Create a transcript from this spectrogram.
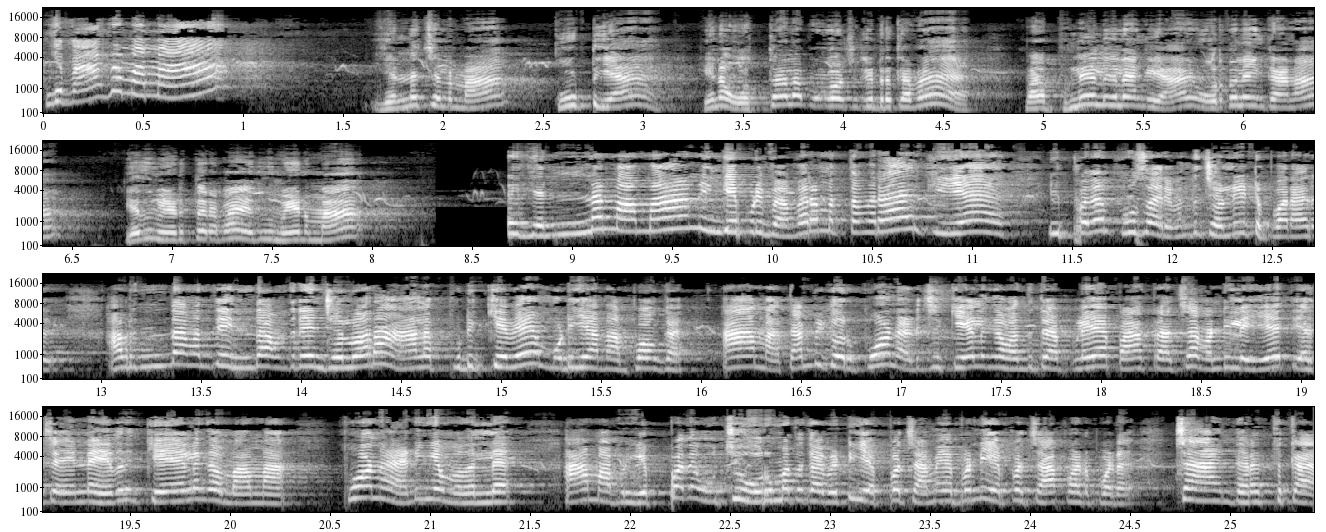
இங்க வாங்க மாமா என்ன சொல்லுமா கூப்பிட்டியா? ஏன்னா ஒத்தால போக வச்சுக்கிட்டு இருக்கவன் பிள்ளைகளுக்கு அங்கே யாரும் ஒருத்தலையும் காணா. எதுவும் எடுத்துறவா எதுவும் வேணுமா? என்ன மாமா நீங்க இப்படி விவரமத்தவரா இருக்கீங்க? இப்பதான் பூசாரி வந்து சொல்லிட்டு போறாரு. அவர் இந்த வந்து இந்த வந்துட்டேன்னு சொல்லுவாரு. ஆளை பிடிக்கவே முடியாதா போங்க. ஆமா தம்பிக்கு ஒரு போன் அடிச்சு கேளுங்க வந்துட்டாப்லயே பார்த்தாச்சா? வண்டியில ஏத்தியாச்சா? என்ன ஏதுன்னு கே மாமா போன அடிங்க முதல்ல ஆமா அப்புறம் எப்பதான் உச்சி உருமத்துக்கா வெட்டி எப்ப சமையல் பண்ணி எப்ப சாப்பாடு போட சாயந்தரத்துக்கா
